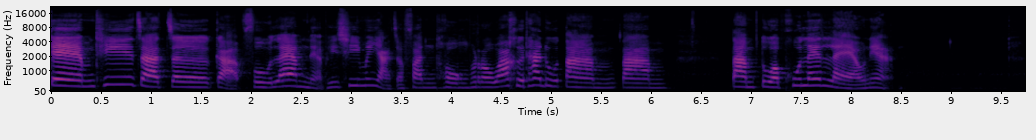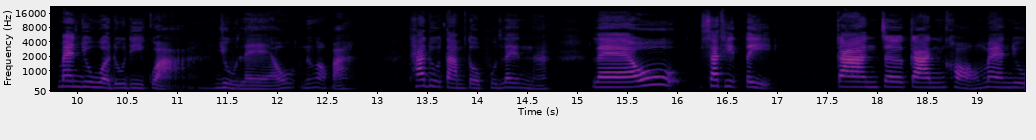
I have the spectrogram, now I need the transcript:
เกมที่จะเจอกับฟูลแลมเนี่ยพี่ชี่ไม่อยากจะฟันธงเพราะว่าคือถ้าดูตามตามตามตัวผู้เล่นแล้วเนี่ยแมนยูอะดูดีกว่าอยู่แล้วนึกออกปะถ้าดูตามตัวผู้เล่นนะ แล้วสถิติการเจอกันของแมนยู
